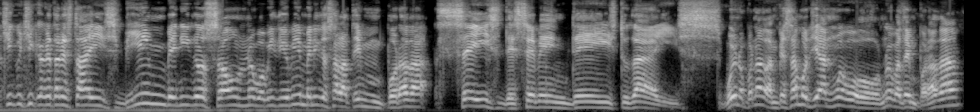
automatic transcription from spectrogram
chicos y chicas, ¿qué tal estáis? Bienvenidos a un nuevo vídeo, bienvenidos a la temporada 6 de 7 Days to Dice. Bueno, pues nada, empezamos ya nuevo, nueva temporada.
